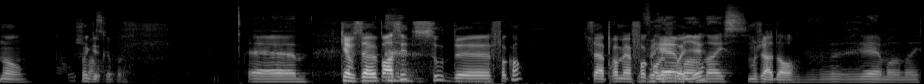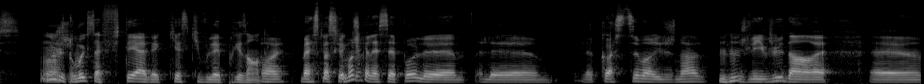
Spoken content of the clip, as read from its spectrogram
non. Je Ok. penserais pas. Euh, Que vous avez pensé du saut de Faucon? C'est la première fois qu'on le voyait. vraiment nice. Moi, j'adore. Vraiment nice. Moi, Ouais, j'ai trouvé que ça fitait avec qu'est-ce qu'il voulait présenter. Ouais. Ben, c'est parce que moi, je connaissais pas le, le, le costume original. Mhm. Je l'ai vu dans euh, euh,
